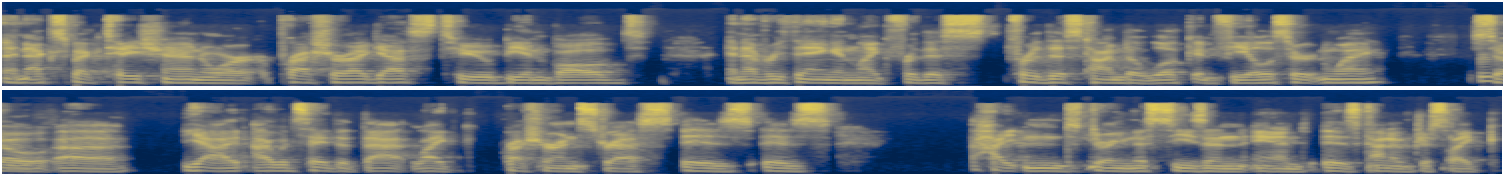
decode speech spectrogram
an expectation or pressure, I guess, to be involved in everything and like for this for this time to look and feel a certain way. Mm-hmm. So uh yeah, I, I would say that that like pressure and stress is is heightened during this season and is kind of just like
